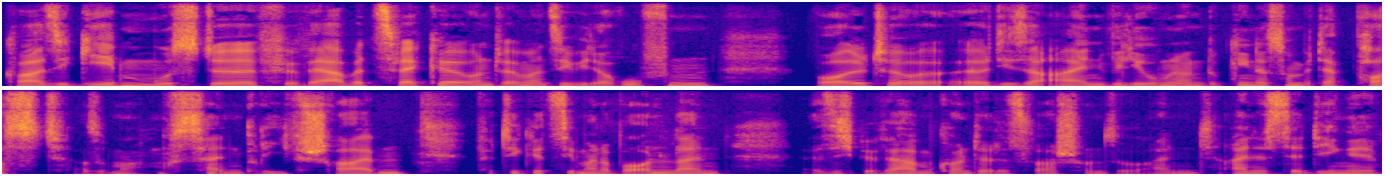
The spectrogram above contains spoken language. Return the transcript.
quasi geben musste für Werbezwecke und wenn man sie widerrufen wollte, äh, diese Einwilligung, dann ging das nur mit der Post. Also man musste einen Brief schreiben für Tickets, die man aber online äh, sich bewerben konnte. Das war schon so ein, eines der Dinge,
